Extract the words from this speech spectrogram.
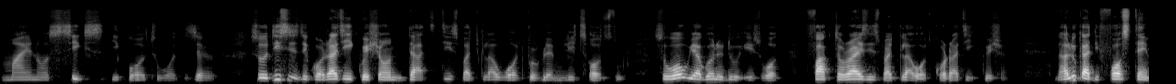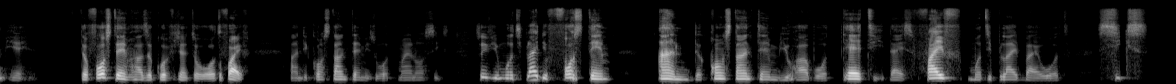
minus 6 equal to what? 0 so this is the quadratic equation that this particular word problem leads us to. So what we are going to do is what? Factorize this particular word quadratic equation. Now look at the first term here. The first term has a coefficient of what? 5 and the constant term is what? Minus 6 so if you multiply the first term and the constant term you have what? 30 that is 5 multiplied by what? 6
